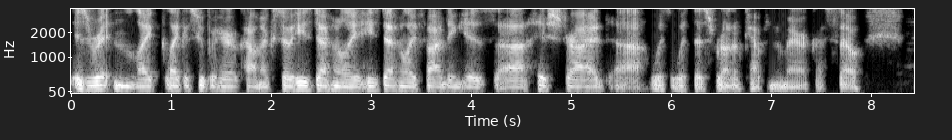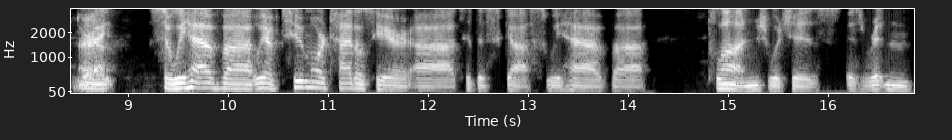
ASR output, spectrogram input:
is written like like a superhero comic. So he's definitely he's definitely finding his uh, his stride uh, with with this run of Captain America. So all Yeah. right. So we have uh, we have two more titles here uh, to discuss. We have uh, Plunge, which is is written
